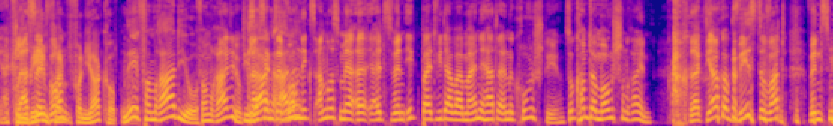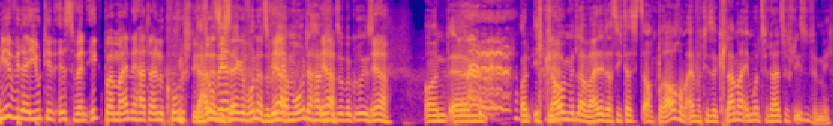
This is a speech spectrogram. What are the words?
Ja, klar, Von wem? Von, von Jakob. Nee, vom Radio. Vom Radio. Die Klar sagen seit alle- Wochen nichts anderes mehr, äh, als wenn ich bald wieder bei meine Härte in der Kurve stehe. So kommt er morgens schon rein. Er sagt, Jakob, weißt du was, wenn es mir wieder gut geht, ist, wenn ich bei meine Härte in der Kurve stehe. Da hat so er sich sehr gewundert. So bin Ja. ich am Montag, habe Ja. ich ihn so begrüßt. Ja. Und, ähm, und ich glaube mittlerweile, dass ich das jetzt auch brauche, um einfach diese Klammer emotional zu schließen für mich.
